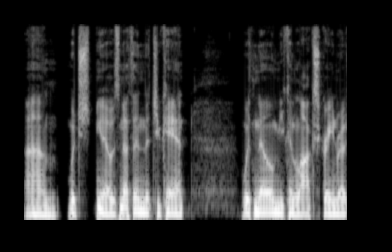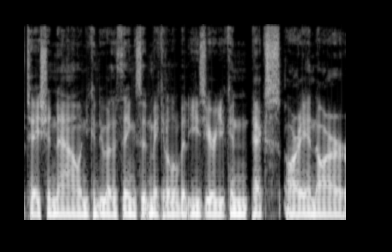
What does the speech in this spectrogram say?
um, which you know is nothing that you can't with gnome you can lock screen rotation now and you can do other things that make it a little bit easier you can xrandr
